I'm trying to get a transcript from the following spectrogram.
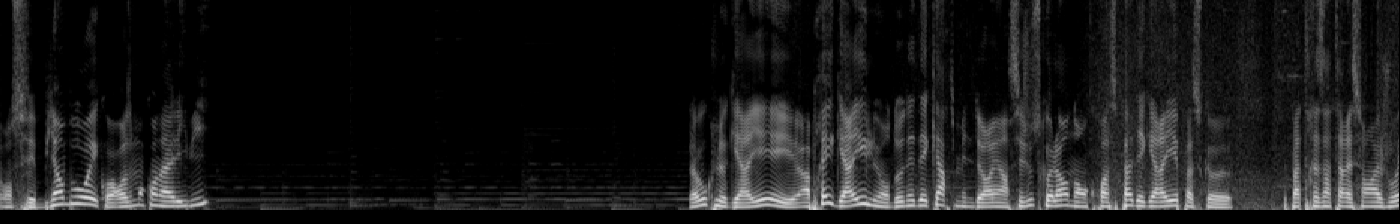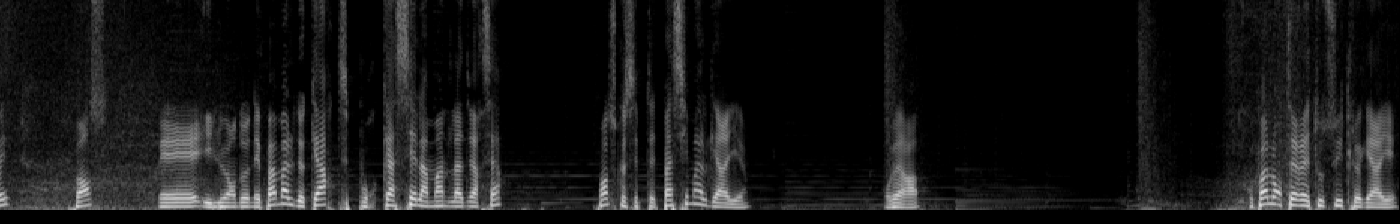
on se fait bien bourrer. Quoi. Heureusement qu'on a Alibi. J'avoue que le guerrier... Après, les guerriers, ils lui ont donné des cartes, mine de rien. C'est juste que là, on n'en croise pas des guerriers parce que c'est pas très intéressant à jouer, je pense. Mais ils lui ont donné pas mal de cartes pour casser la main de l'adversaire. Je pense que c'est peut-être pas si mal, guerrier. On verra. Faut pas l'enterrer tout de suite, le guerrier.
